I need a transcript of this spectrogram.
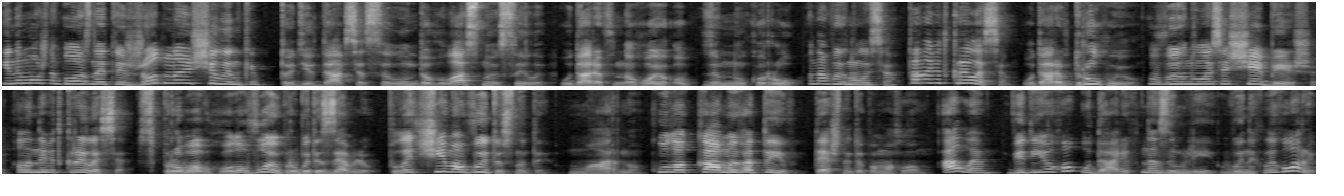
і не можна було знайти жодної щілинки. Тоді вдався Селун до власної сили, ударив ногою об земну кору, вона вигнулася та не відкрилася. Ударив другою, вигнулася ще більше, але не відкрилася. Спробував головою пробити землю, плечима витиснути. Марно, кулаками гатив. Теж не допомогло. Але від його ударів на землі виникли гори.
